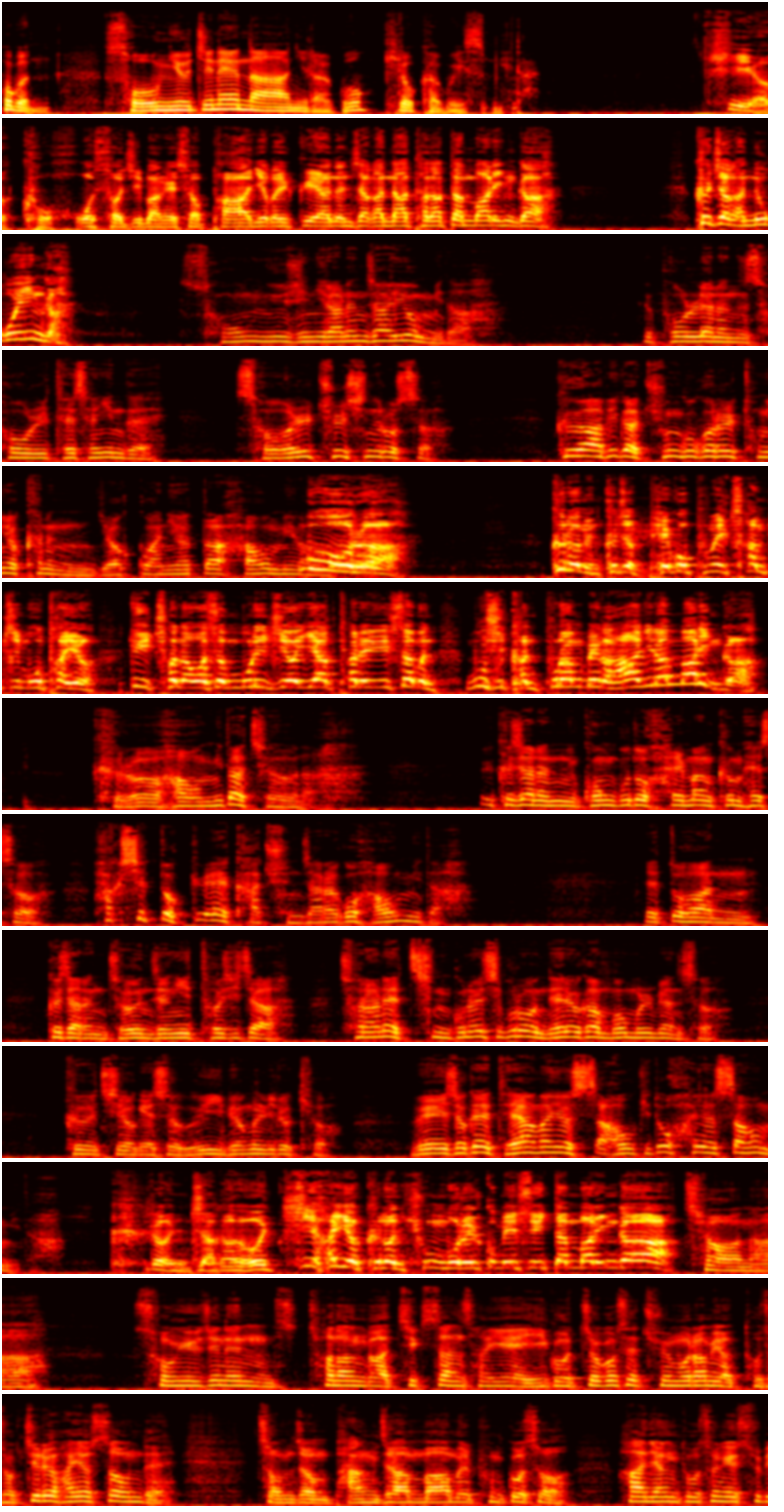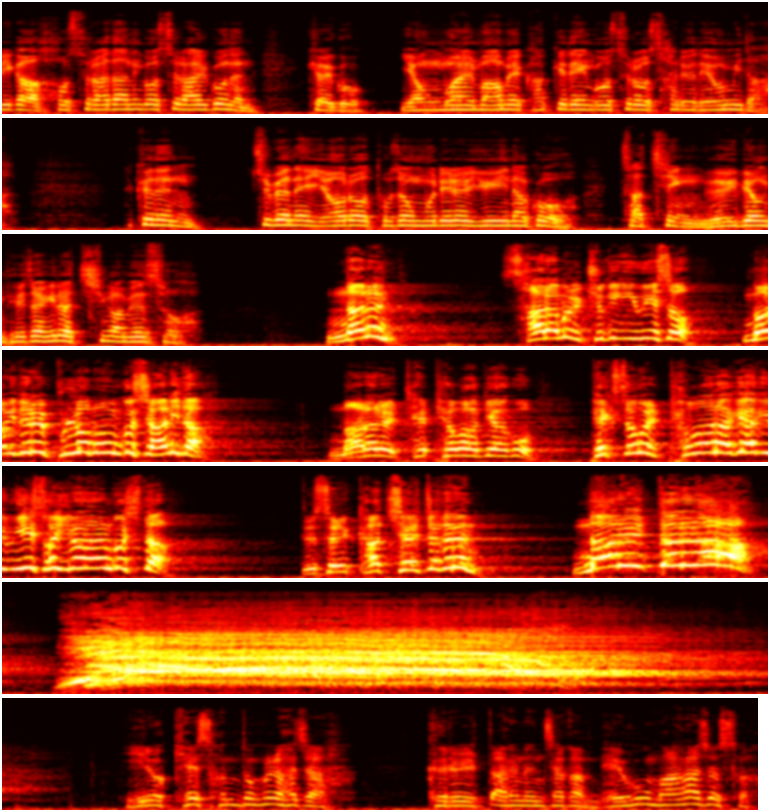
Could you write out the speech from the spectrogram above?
혹은 송유진의 난이라고 기록하고 있습니다. 기어코 호서 지방에서 반역을 꾀하는 자가 나타났단 말인가? 그 자가 누구인가? 송유진이라는 자이옵니다. 본래는 서울 태생인데 서울 출신으로서 그 아비가 중국어를 통역하는 역관이었다 하오며 뭐라? 그러면 그저 배고픔을 참지 못하여 뛰쳐나와서 무리지어 약탈을 일삼은 무식한 불황배가 아니란 말인가? 그러하옵니다, 전하. 그자는 공부도 할 만큼 해서 학식도 꽤 갖춘 자라고 하옵니다. 또한 그자는 전쟁이 터지자 천안의 친군의 집으로 내려가 머물면서 그 지역에서 의병을 일으켜 외적에 대항하여 싸우기도 하였사옵니다. 그런 자가 어찌하여 그런 흉모를 꾸밀 수 있단 말인가? 전하, 송유진은 천안과 직산 사이에 이곳저곳에 출몰하며 도적질을 하였사온데 점점 방자한 마음을 품고서 한양 도성의 수비가 허술하다는 것을 알고는 결국 영무할 마음을 갖게 된 것으로 사료되옵니다. 그는 주변의 여러 도적 무리를 유인하고 자칭 의병 대장이라 칭하면서 나는 사람을 죽이기 위해서 너희들을 불러 모은 것이 아니다. 나라를 태평하게 하고 백성을 평안하게 하기 위해서 일어나는 것이다. 뜻을 같이 할 자들은 나를 따르라! 이렇게 선동을 하자 그를 따르는 자가 매우 많아져서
